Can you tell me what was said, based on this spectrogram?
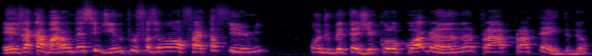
Eles acabaram decidindo por fazer uma oferta firme, onde o BTG colocou a grana para ter, entendeu?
